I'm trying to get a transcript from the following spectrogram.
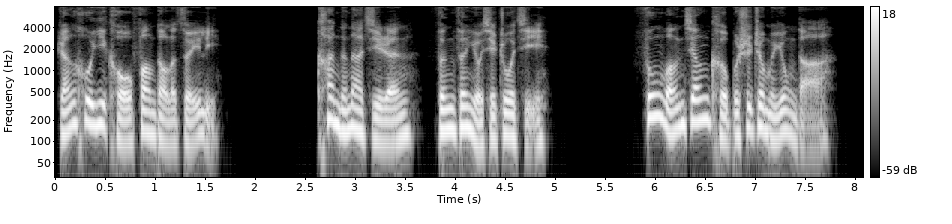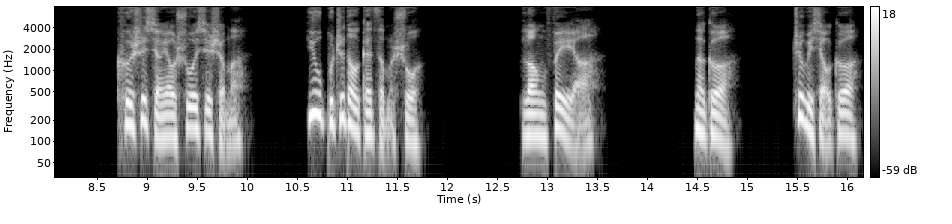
然后一口放到了嘴里。看的那几人纷纷有些着急，蜂王浆可不是这么用的啊！可是想要说些什么，又不知道该怎么说，浪费啊！那个，这位小哥，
